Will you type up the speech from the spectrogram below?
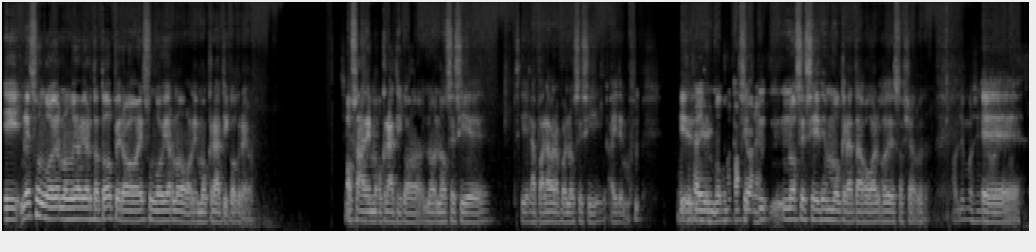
Y no es un gobierno muy abierto a todo, pero es un gobierno democrático, creo. o sea, democrático. No, no sé si es, si la palabra, pues no sé si hay, no, sé si hay demócratas o algo de eso ya. Hablemos sin saber.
